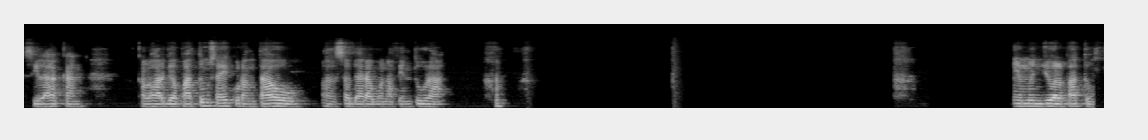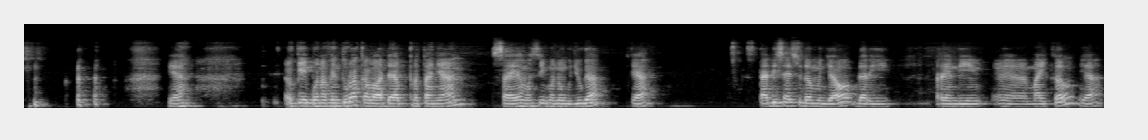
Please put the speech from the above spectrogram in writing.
silakan kalau harga patung saya kurang tahu uh, saudara Bonaventura yang menjual patung. ya. Oke, Bonaventura kalau ada pertanyaan, saya masih menunggu juga, ya. Tadi saya sudah menjawab dari Randy eh, Michael, ya.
